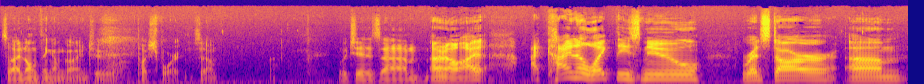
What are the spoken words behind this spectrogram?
so I don't think I'm going to push for it. So, which is, um, I don't know, I I kind of like these new Red Star um,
